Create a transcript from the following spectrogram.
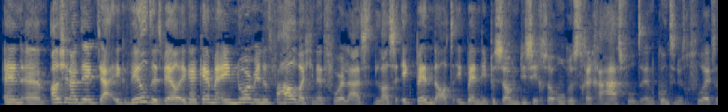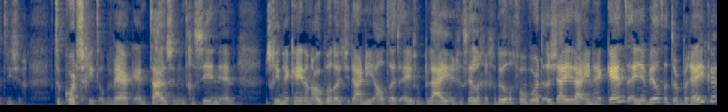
en um, als je nou denkt, ja, ik wil dit wel. Ik herken me enorm in het verhaal wat je net voorlas. Las. Ik ben dat. Ik ben die persoon die zich zo onrustig en gehaast voelt. En continu het gevoel heeft dat hij zich tekort schiet op werk en thuis en in het gezin. En misschien herken je dan ook wel dat je daar niet altijd even blij en gezellig en geduldig van wordt. Als jij je daarin herkent en je wilt het doorbreken,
